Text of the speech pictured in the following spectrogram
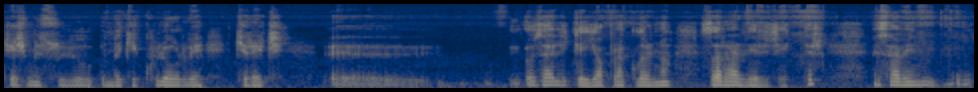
Çeşme suyundaki klor ve kireç e, özellikle yapraklarına zarar verecektir. Mesela benim bu,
